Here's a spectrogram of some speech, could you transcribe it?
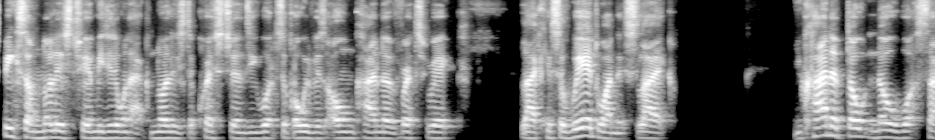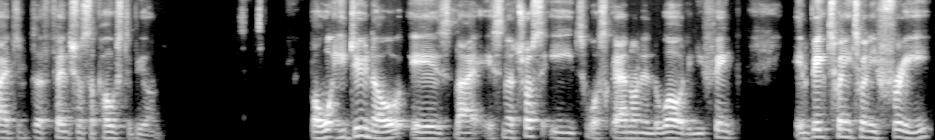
speak some knowledge to him. He didn't want to acknowledge the questions. He wanted to go with his own kind of rhetoric. Like it's a weird one. It's like you kind of don't know what side of the fence you're supposed to be on. But what you do know is like it's an atrocity to what's going on in the world. And you think in big 2023,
